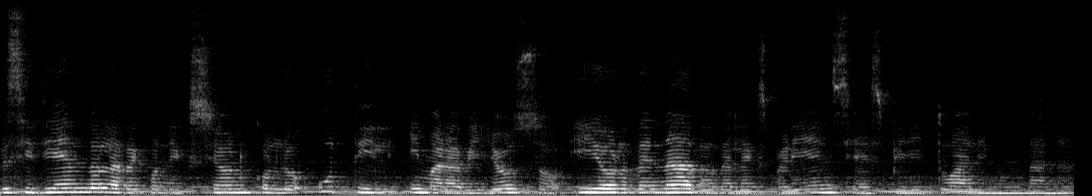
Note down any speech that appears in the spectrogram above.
decidiendo la reconexión con lo útil y maravilloso y ordenado de la experiencia espiritual y mundana.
